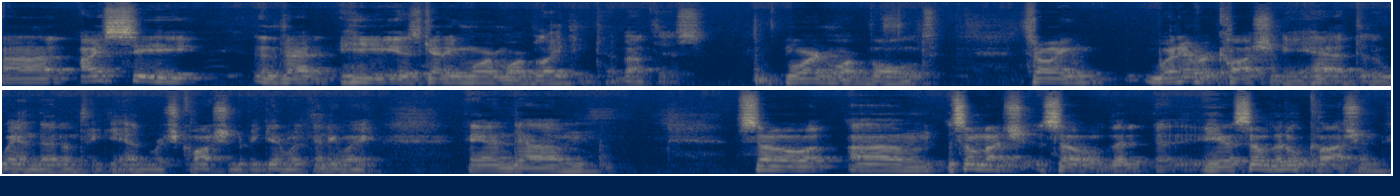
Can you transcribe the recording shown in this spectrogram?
Uh, I see that he is getting more and more blatant about this, more and more bold, throwing whatever caution he had to the wind. I don't think he had much caution to begin with, anyway, and. Um, so, um, so much so that uh, he has so little caution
